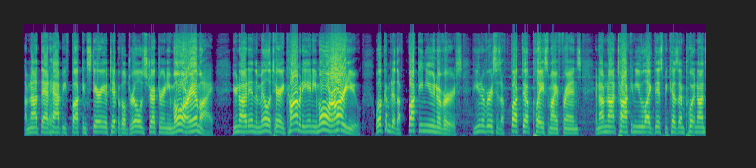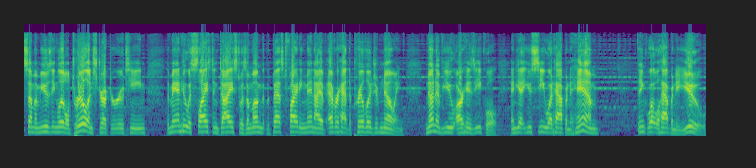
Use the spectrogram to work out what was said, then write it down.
I'm not that happy fucking stereotypical drill instructor anymore, am I? You're not in the military comedy anymore, are you? Welcome to the fucking universe. The universe is a fucked up place, my friends, and I'm not talking to you like this because I'm putting on some amusing little drill instructor routine. The man who was sliced and diced was among the best fighting men I have ever had the privilege of knowing. None of you are his equal, and yet you see what happened to him. Think what will happen to you.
